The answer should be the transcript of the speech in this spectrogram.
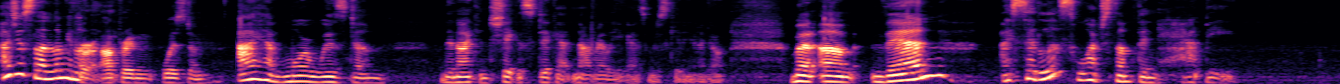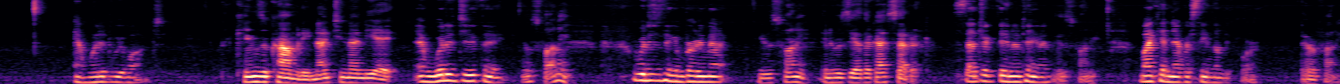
I just thought, let me know. for offering wisdom. I have more wisdom than I can shake a stick at. Not really, you guys. I'm just kidding. I don't. But um, then I said, let's watch something happy. And what did we watch? The Kings of Comedy, 1998. And what did you think? It was funny. What did you think of Bernie Mac? He was funny. And who was the other guy? Cedric. Cedric the Entertainer. He was funny. Mike had never seen them before. They were funny.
